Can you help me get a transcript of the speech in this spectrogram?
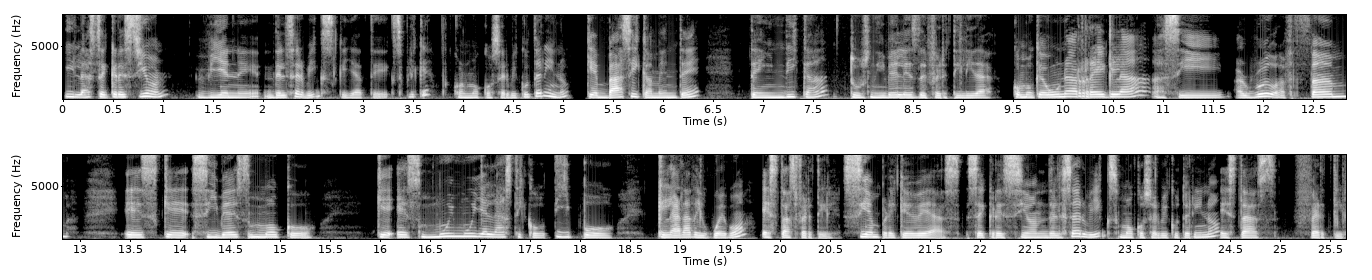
Y la secreción viene del cervix, que ya te expliqué, con moco cervicuterino, que básicamente te indica tus niveles de fertilidad. Como que una regla, así, a rule of thumb, es que si ves moco que es muy, muy elástico, tipo clara de huevo, estás fértil. Siempre que veas secreción del cervix, moco cervicuterino, estás fértil.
